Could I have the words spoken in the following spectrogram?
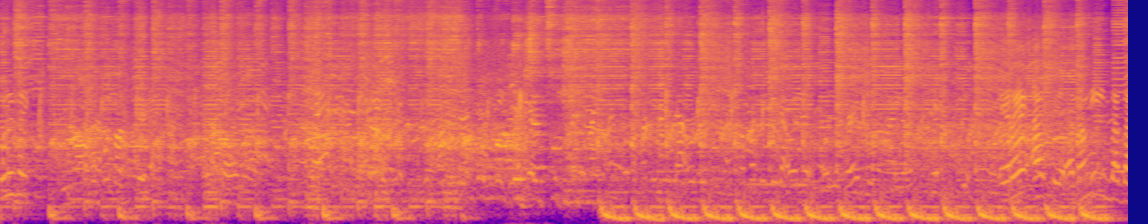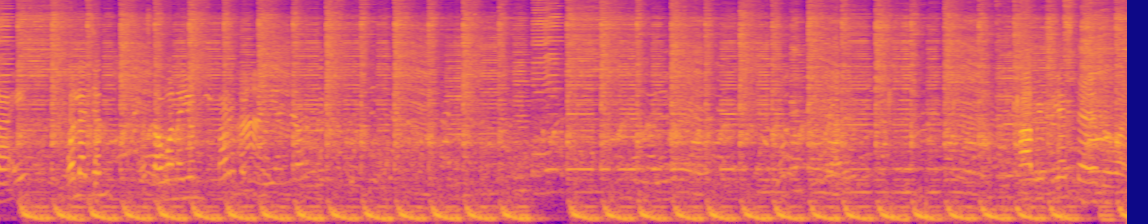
Ere, ah, Tawa na yun. Parang ah, ayan. Happy Fiesta, everyone.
